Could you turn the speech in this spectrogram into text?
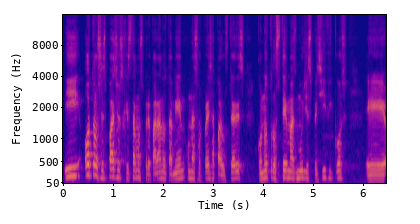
y otros espacios que estamos preparando también, una sorpresa para ustedes con otros temas muy específicos, eh,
